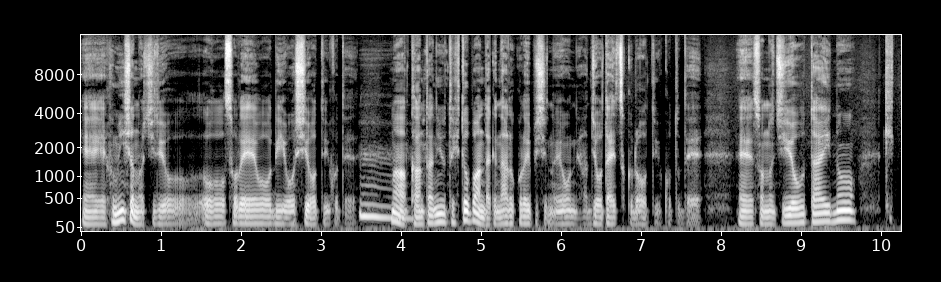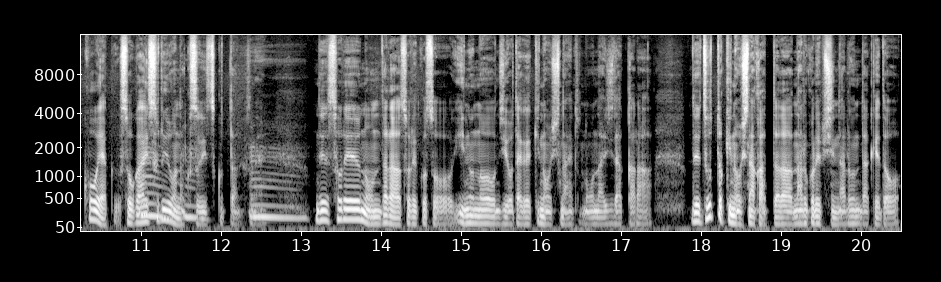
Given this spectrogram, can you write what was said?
えー不眠症の治療をそれを利用しようということで、うんまあ簡単に言うと一晩だけナルコレプシーのような状態作ろうということで、えーその受容体の拮抗薬阻害するような薬作ったんですね。うんでそれを飲んだらそれこそ犬の受容体が機能しないと同じだからでずっと機能しなかったらナルコレプシーになるんだけど、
